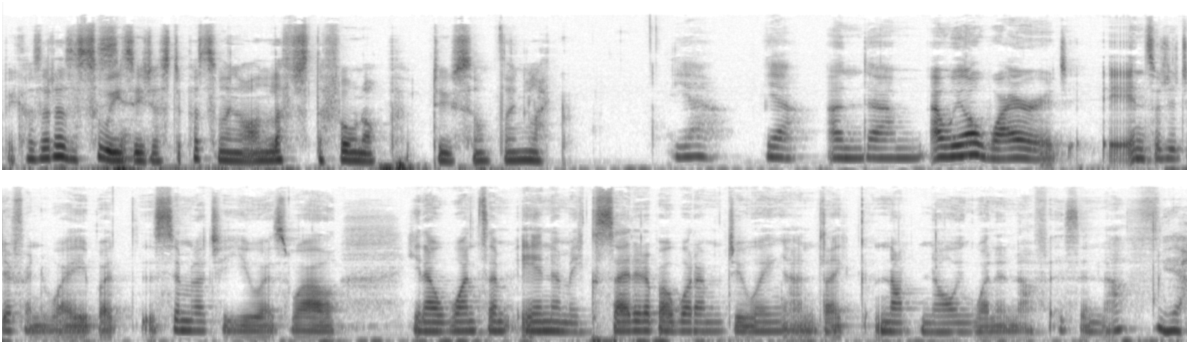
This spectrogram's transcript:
because it is so easy just to put something on, lift the phone up, do something, like, Yeah, yeah, and um, and we all wire it in such a different way, but similar to you as well. You know, once I'm in, I'm excited about what I'm doing, and like not knowing when enough is enough. yeah.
